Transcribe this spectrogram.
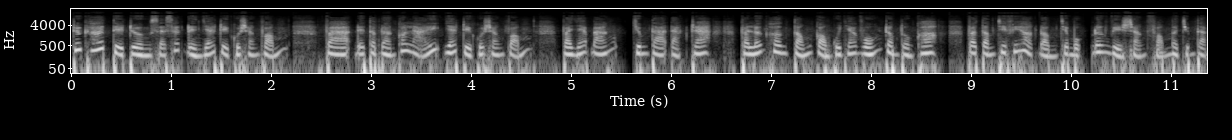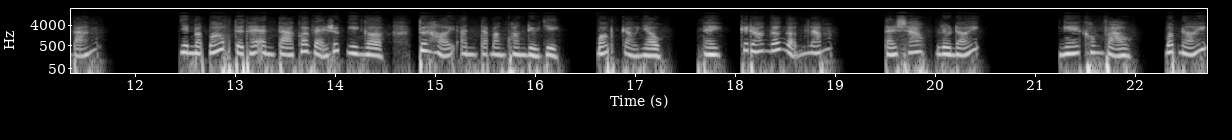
Trước hết thị trường sẽ xác định giá trị của sản phẩm và để tập đoàn có lãi, giá trị của sản phẩm và giá bán chúng ta đặt ra phải lớn hơn tổng cộng của giá vốn trong tồn kho và tổng chi phí hoạt động cho một đơn vị sản phẩm mà chúng ta bán. Nhìn mặt Bob tôi thấy anh ta có vẻ rất nghi ngờ, tôi hỏi anh ta băn khoăn điều gì. Bob cào nhau, này cái đó ngớ ngẩn lắm. Tại sao? Lưu nói. Nghe không vào, Bob nói,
